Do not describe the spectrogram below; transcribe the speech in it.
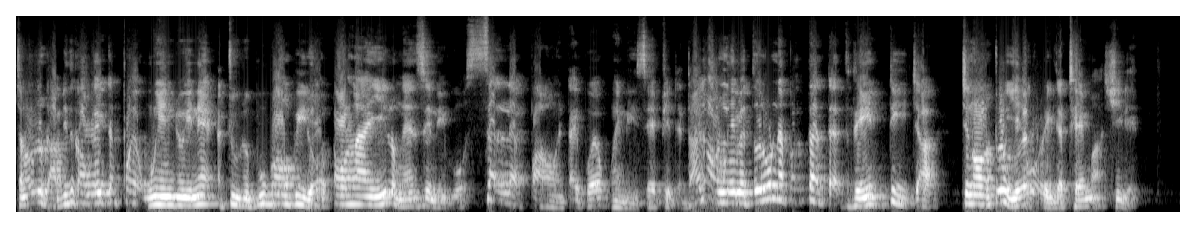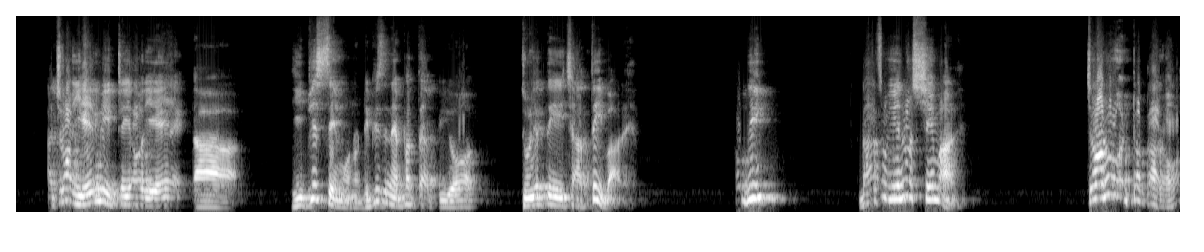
ကျွန်တော်တို့ဒါပြည်သူ့ကောင်ရေးတပ်ဖွဲ့ဝင်တွေနဲ့အတူတူပူးပေါင်းပြီးတော့တော်လှန်ရေးလုပ်ငန်းစဉ်တွေကိုဆက်လက်ပါဝင်တိုက်ပွဲဝင်နေစေဖြစ်တယ်ဒါကြောင့်လေပဲသူတို့နဲ့ပတ်သက်တဲ့သတင်းတိကျကျွန်တော်တို့ရဲဘော်တွေလက်ထဲမှာရှိတယ်အကျွန်တော်ရဲမိတယောက်ရဲ့ဒါဒီဖြစ်စဉ်ပေါ့နော်ဒီဖြစ်စဉ်နဲ့ပတ်သက်ပြီးတော့သူလည်းတေချာသိပါတယ်ဟုတ်ပြီဒါဆိုရင်တော့ရှင်းပါတယ်ကျွန်တော်တို့အတွက်ကတော့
